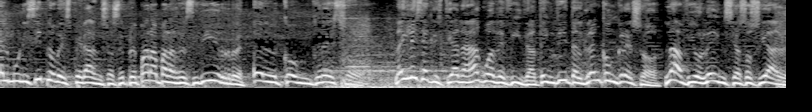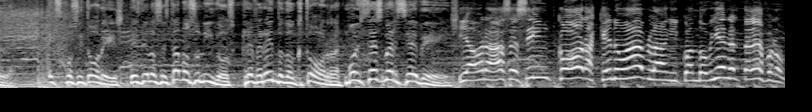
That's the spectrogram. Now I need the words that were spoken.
El municipio de Esperanza se prepara para recibir el Congreso. La Iglesia Cristiana Agua de Vida te invita al Gran Congreso, la violencia social Expositores desde los Estados Unidos, reverendo doctor Moisés Mercedes. Y ahora hace cinco horas que no hablan y cuando viene el teléfono,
